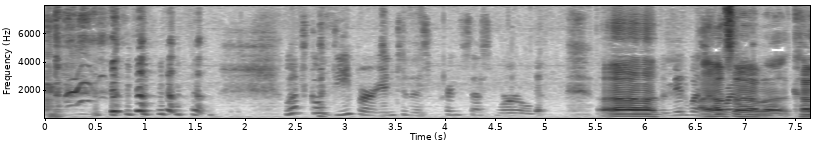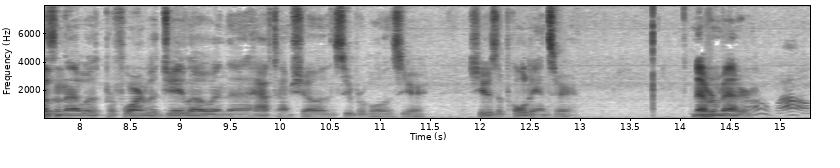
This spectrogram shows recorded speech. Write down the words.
Let's go deeper into this princess world. Uh, The Midwest. I also royal- have a cousin that was performed with J Lo in the halftime show of the Super Bowl this year. She was a pole dancer. Never met her. Oh wow.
